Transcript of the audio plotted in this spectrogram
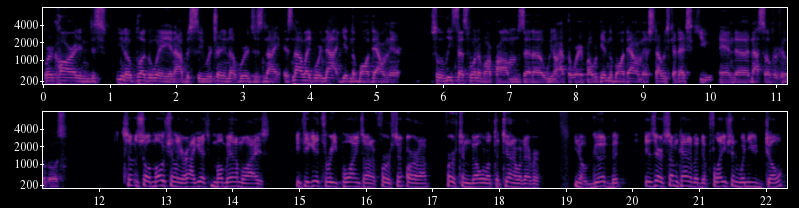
work hard and just you know plug away. And obviously, we're trending upwards. It's not. It's not like we're not getting the ball down there. So at least that's one of our problems that uh, we don't have to worry about. We're getting the ball down there. So now we just got to execute and uh, not settle for field goals. So, so emotionally, or I guess momentum wise, if you get three points on a first or a first and goal at the ten or whatever, you know, good. But is there some kind of a deflation when you don't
